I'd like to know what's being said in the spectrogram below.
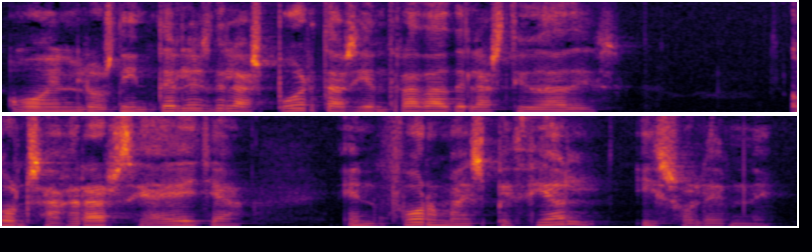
o en los dinteles de las puertas y entrada de las ciudades, consagrarse a ella en forma especial y solemne.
